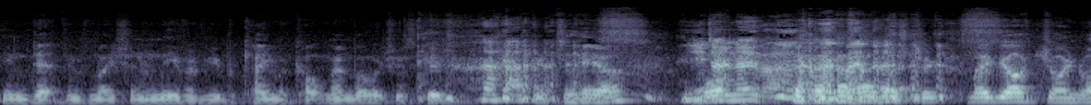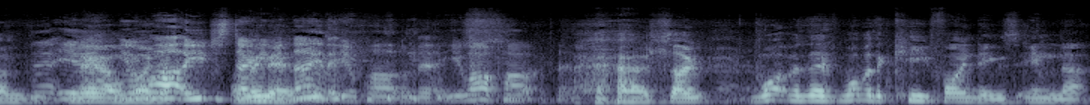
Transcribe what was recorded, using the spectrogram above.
in-depth information, and neither of you became a cult member, which was good. good to hear. you What- don't know that That's true. Maybe I've joined one yeah, now. You're part, you just don't even know that you're part of it. You are part of it. so, what were the what were the key findings in that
